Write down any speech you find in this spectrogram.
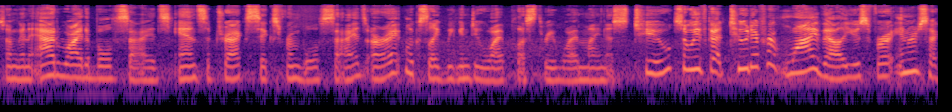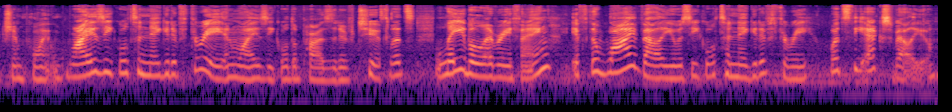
So I'm going to add y to both sides and subtract 6 from both sides. Alright, looks like we can do y plus 3y minus 2. So we've got two different y values for our intersection point. y is equal to negative 3 and y is equal to positive 2. So let's label everything. If the y value is equal to negative 3, what's the x value?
